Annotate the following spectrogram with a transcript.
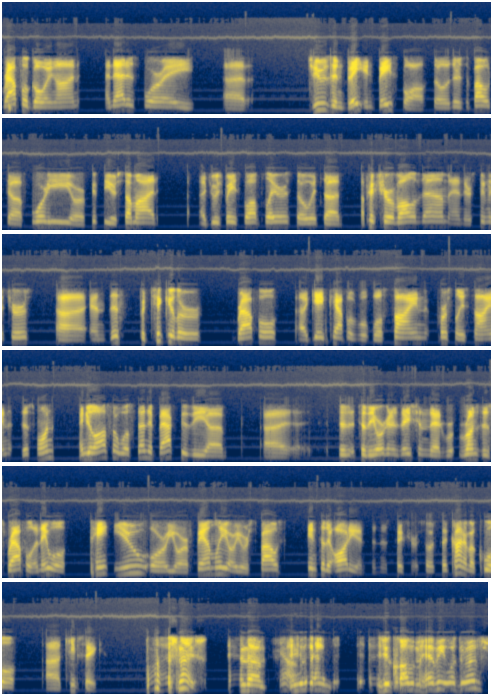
raffle going on, and that is for a uh, Jews in ba- in baseball. So there's about uh, 40 or 50 or some odd uh, Jewish baseball players. So it's a, a picture of all of them and their signatures. Uh, and this particular raffle, uh, Gabe Kapler will, will sign personally sign this one, and you'll also will send it back to the. Uh, uh, to, to the organization that r- runs this raffle, and they will paint you or your family or your spouse into the audience in this picture. So it's a kind of a cool uh, keepsake. Oh, that's nice. And um, Yeah. and you're gonna have, as you call them, heavy hors d'oeuvres.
